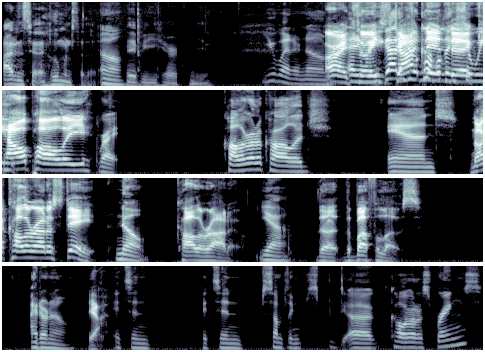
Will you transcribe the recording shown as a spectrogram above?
I didn't say that. Human said it. Oh. Maybe he heard from you. You might have known. All right, Anyway, so he he's got into a gotten couple into things, so we- Cal Poly, right. Colorado College, and not Colorado State, no, Colorado. Yeah, The the Buffaloes. I don't know. Yeah. It's in, it's in something, uh, Colorado Springs.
